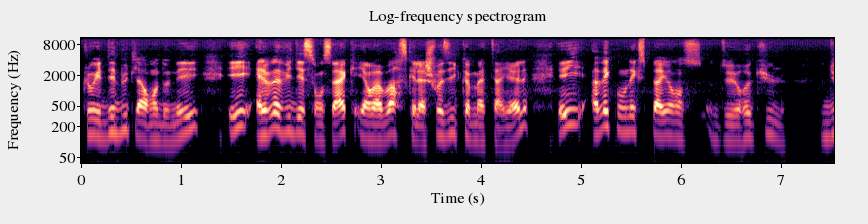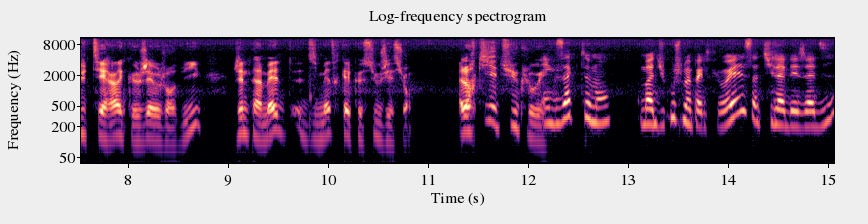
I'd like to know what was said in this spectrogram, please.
Chloé débute la randonnée et elle va vider son sac et on va voir ce qu'elle a choisi comme matériel. Et avec mon expérience de recul du terrain que j'ai aujourd'hui, je vais me permettre d'y mettre quelques suggestions. Alors, qui es-tu, Chloé? Exactement. Bah, du coup, je m'appelle Chloé, ça tu l'as déjà dit.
